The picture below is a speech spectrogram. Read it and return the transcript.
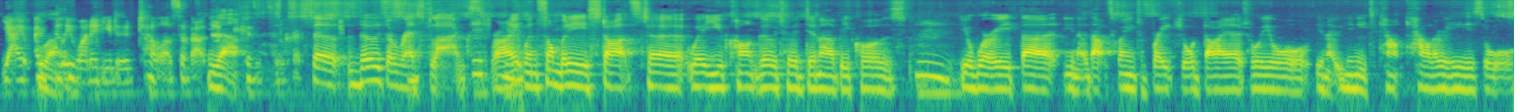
yeah, I, I right. really wanted you to tell us about that yeah. because it's incredible. So those are red flags, mm-hmm. right? When somebody starts to where you can't go to a dinner because mm. you're worried that, you know, that's going to break your diet or your, you know, you need to count calories or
